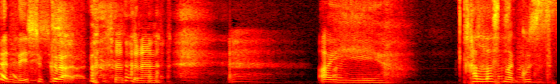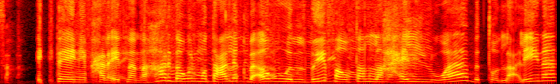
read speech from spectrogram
قد إيه شكرا؟ شكرا. إحنا خلصنا الجزء الثاني في حلقتنا النهارده والمتعلق بأول ضيفة وطله حلوة بتطل علينا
